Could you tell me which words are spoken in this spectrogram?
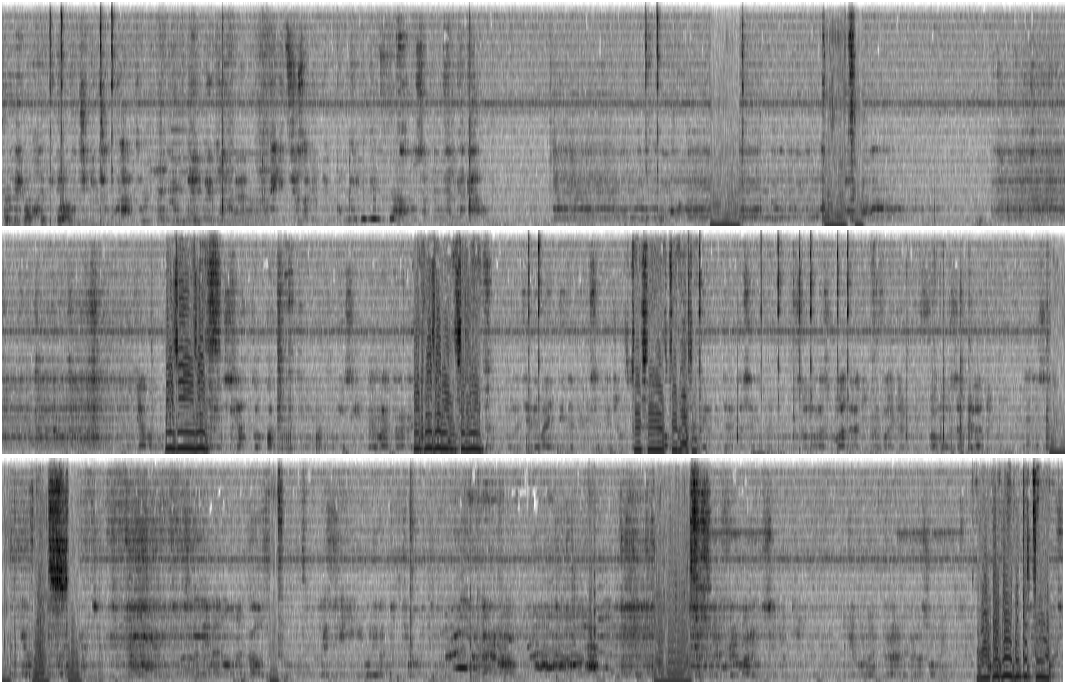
Quattro e quattro. di cioccolato, e deliziosamente lunghe, famosamente al cacao. Mm. Per un'altra Ma cosa non si le giorni. Sto solo sempre. Sono la squadra di provider più famosa della TV. Mm, questo. Cosa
